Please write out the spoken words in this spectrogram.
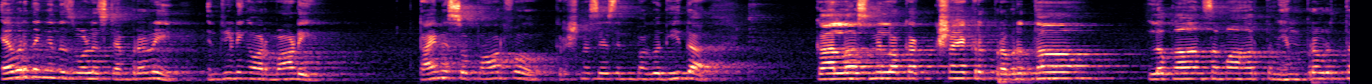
Everything in this world is temporary, including our body. Time is so powerful. Krishna says in Bhagavad Gita, कालस्मिलोक क्षयकृत प्रवृत्त, लोकान समाहर्तम हिम प्रवृत्त।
